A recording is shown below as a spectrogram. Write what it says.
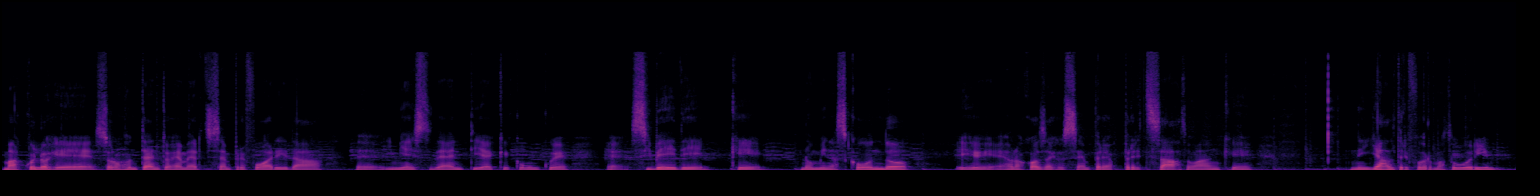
ma quello che sono contento che emerge sempre fuori dai eh, miei studenti è che comunque eh, si vede che non mi nascondo e è una cosa che ho sempre apprezzato anche negli altri formatori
